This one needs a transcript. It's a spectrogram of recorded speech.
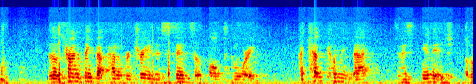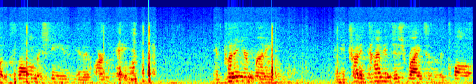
As I was trying to think about how to portray this sense of false glory, I kept coming back to this image of a claw machine in an arcade. You put in your money, and you try to time it just right so that the claw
